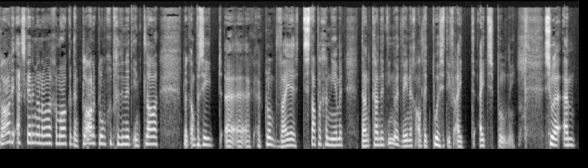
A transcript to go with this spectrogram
klaar die egskeiding aan hom gemaak het en klaar 'n klomp goed gedoen het en klaar blik amper sê 'n uh, 'n uh, 'n klomp wye stappe geneem het, dan kan dit nie noodwendig altyd positief uit uitspoel nie. So, ehm um,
